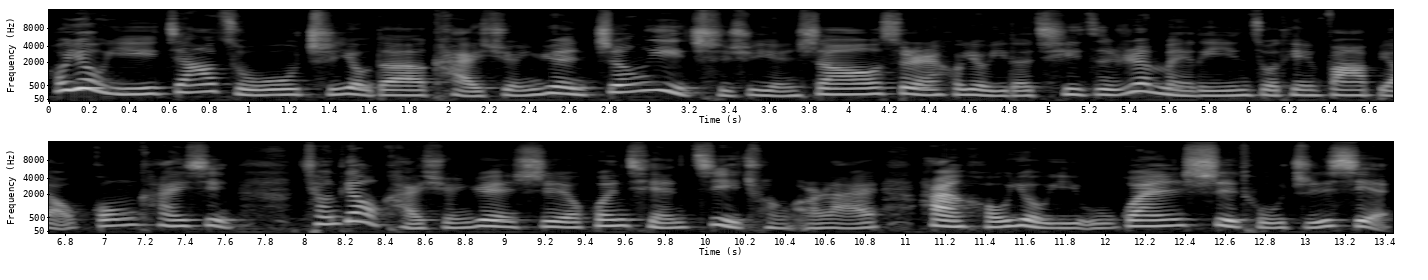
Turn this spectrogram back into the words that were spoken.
侯友谊家族持有的凯旋院争议持续延烧。虽然侯友谊的妻子任美玲昨天发表公开信，强调凯旋院是婚前继承而来，和侯友谊无关，试图止血，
